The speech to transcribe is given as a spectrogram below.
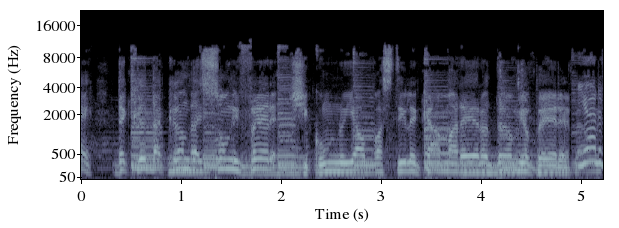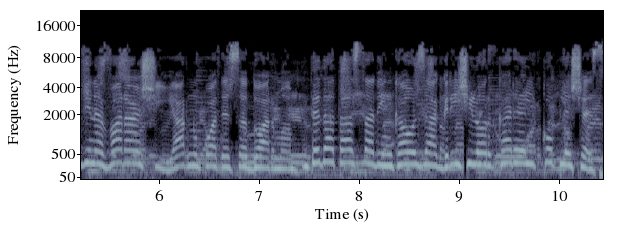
ai Decât dacă îmi dai somnifere Și cum nu iau pastile camarero Dă-mi o bere Iar vine vara și iar nu poate să doarmă. De data asta din cauza grijilor care îl copleșesc.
